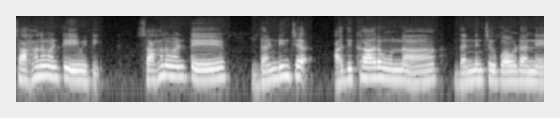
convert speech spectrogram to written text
సహనం అంటే ఏమిటి? సహనం అంటే దండించే అధికారం ఉన్న దండించకపోవడాన్నే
